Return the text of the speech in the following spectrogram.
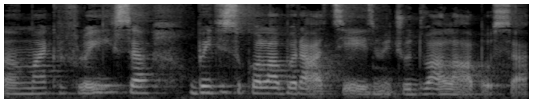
Microfluidicsa u biti su kolaboracije između dva labosa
